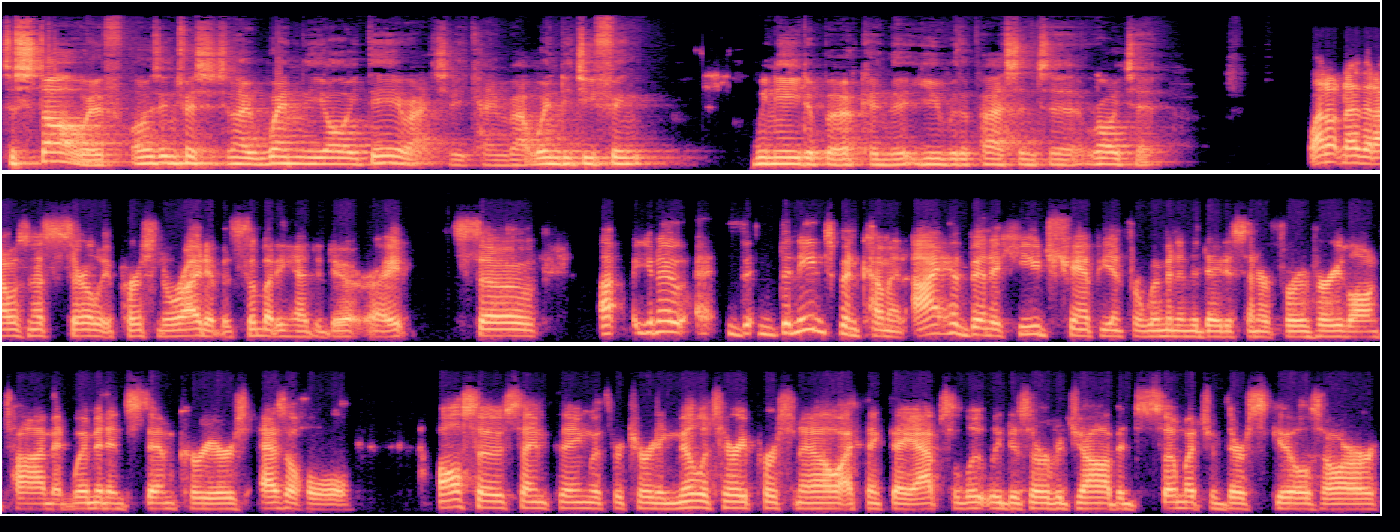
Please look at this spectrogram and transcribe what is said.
to start with, I was interested to know when the idea actually came about. When did you think we need a book and that you were the person to write it? Well, I don't know that I was necessarily a person to write it, but somebody had to do it, right? So, uh, you know, uh, the, the need's been coming. I have been a huge champion for women in the data center for a very long time and women in STEM careers as a whole. Also, same thing with returning military personnel. I think they absolutely deserve a job, and so much of their skills are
